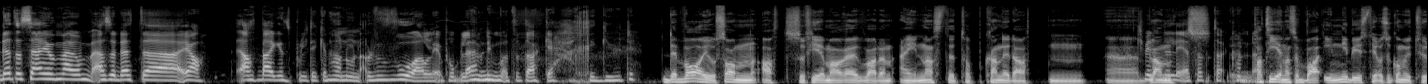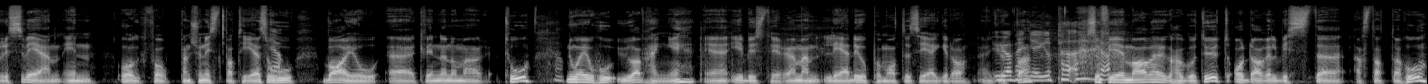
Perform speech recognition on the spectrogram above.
Dette ser jo mer om altså dette, ja, At bergenspolitikken har noen alvorlige problemer de må ta tak i. Herregud. Det var jo sånn at Sofie Marhaug var den eneste toppkandidaten eh, blant toppkandidat. partiene som var inne i bystyret. Så kom jo Turi Sveen inn òg for Pensjonistpartiet, så Ja. hun var jo eh, kvinne nummer to. Nå er jo hun uavhengig eh, i bystyret, men leder jo på en måte sin egen eh, gruppe. Uavhengig gruppe. Sofie Marhaug har gått ut, Odd Arild Viste erstatter hun,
